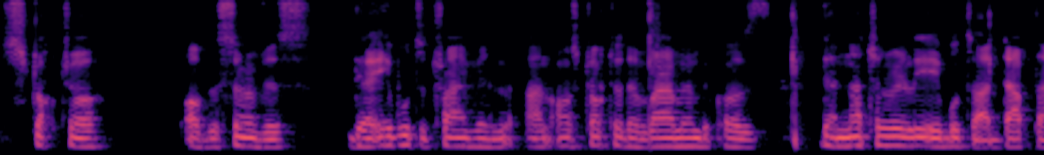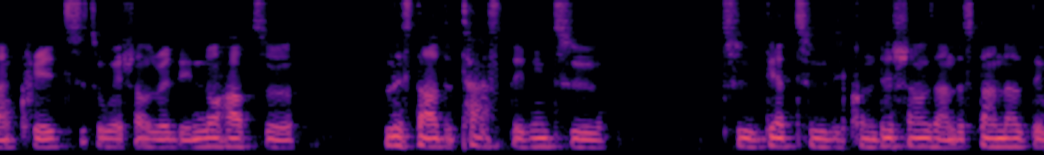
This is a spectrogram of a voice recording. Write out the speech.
structure of the service, they're able to thrive in an unstructured environment because they're naturally able to adapt and create situations where they know how to list out the tasks they need to to get to the conditions and the standards they,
